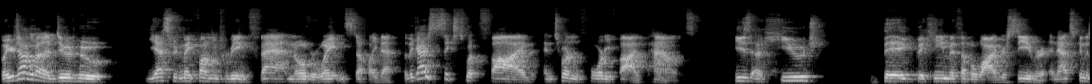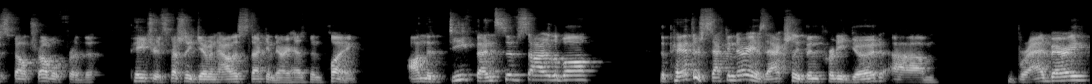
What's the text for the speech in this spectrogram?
but you're talking about a dude who, yes, we make fun of him for being fat and overweight and stuff like that. But the guy's six foot five and 245 pounds. He's a huge, big behemoth of a wide receiver, and that's going to spell trouble for the Patriots, especially given how the secondary has been playing. On the defensive side of the ball, the Panthers secondary has actually been pretty good. Um, Bradberry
